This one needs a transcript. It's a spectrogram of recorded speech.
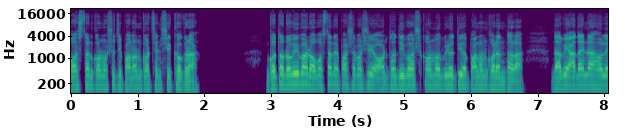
অবস্থান কর্মসূচি পালন করছেন শিক্ষকরা। গত রবিবার অবস্থানের পাশাপাশি অর্ধ দিবস কর্মবিরতিও পালন করেন তারা। দাবি, আদায় না হলে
